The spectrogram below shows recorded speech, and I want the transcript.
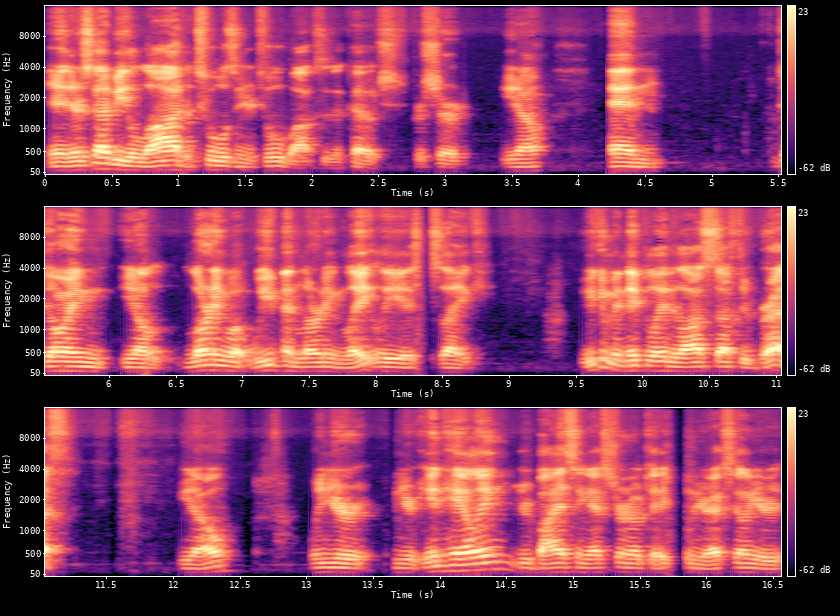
You know, there's got to be a lot of tools in your toolbox as a coach for sure. You know, and going, you know, learning what we've been learning lately is like you can manipulate a lot of stuff through breath. You know, when you're when you're inhaling, you're biasing external rotation. When you're exhaling, you're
